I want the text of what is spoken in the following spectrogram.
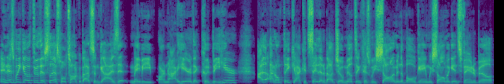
And as we go through this list, we'll talk about some guys that maybe are not here that could be here. I, I don't think I could say that about Joe Milton because we saw him in the bowl game. We saw him against Vanderbilt.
